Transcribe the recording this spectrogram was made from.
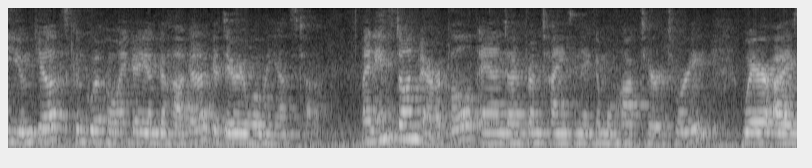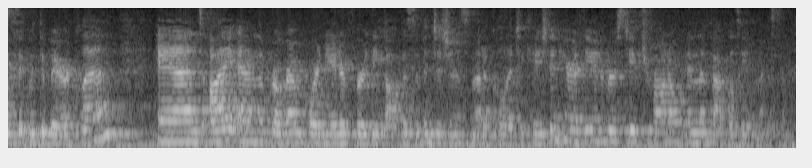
Yungyat Kungwehoenga Yungahaga Gaderi. My name's Dawn Maracle and I'm from Tyendinaga Mohawk Territory where I sit with the Bear Clan and I am the program coordinator for the Office of Indigenous Medical Education here at the University of Toronto in the Faculty of Medicine.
